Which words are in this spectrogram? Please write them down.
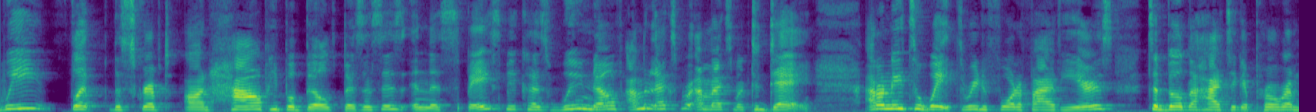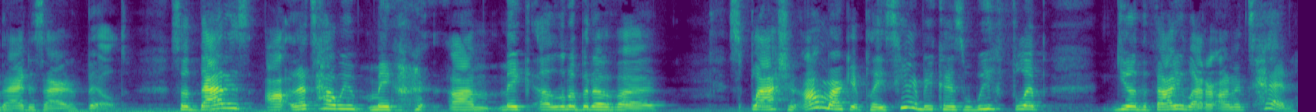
we flip the script on how people build businesses in this space because we know if I'm an expert, I'm an expert today. I don't need to wait three to four to five years to build a high ticket program that I desire to build. So that is uh, that's how we make um, make a little bit of a splash in our marketplace here because we flip you know the value ladder on its head.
